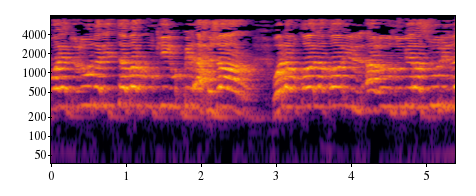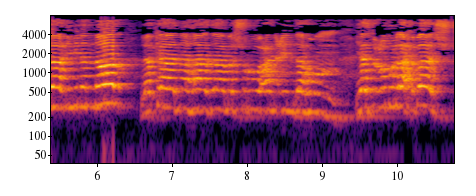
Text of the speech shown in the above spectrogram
ويدعون للتبرك بالأحجار. ولو قال قائل أعوذ برسول الله من النار لكان هذا مشروعا عندهم. يزعم الأحباش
